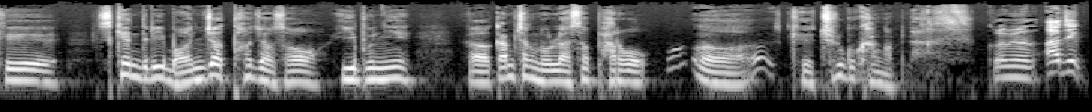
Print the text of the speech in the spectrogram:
그 스캔들이 먼저 터져서 이분이 어, 깜짝 놀라서 바로 어, 그 출국한 겁니다. 그러면 아직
